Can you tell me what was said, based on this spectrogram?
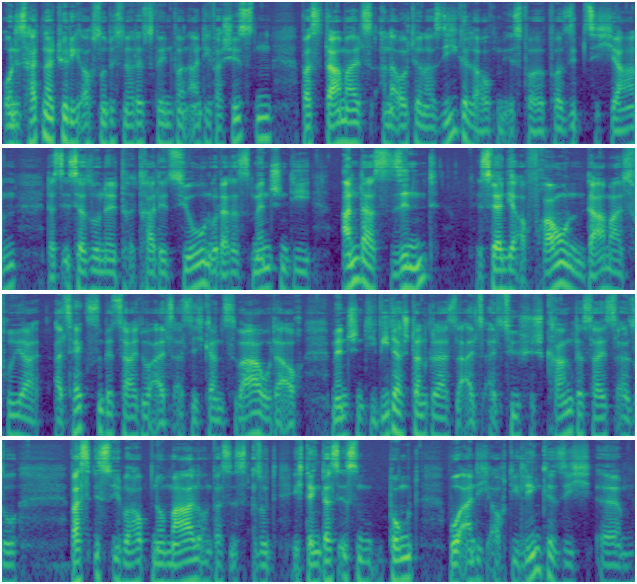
und es hat natürlich auch so ein bisschen das Willen von Antifaschisten, was damals an der Euthanasie gelaufen ist vor, vor 70 Jahren. Das ist ja so eine Tradition oder dass Menschen, die anders sind, es werden ja auch Frauen damals früher als Hexen bezeichnet, als, als nicht ganz wahr, oder auch Menschen, die Widerstand geleistet als, als psychisch krank. Das heißt also, was ist überhaupt normal und was ist, also ich denke, das ist ein Punkt, wo eigentlich auch die Linke sich ähm,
